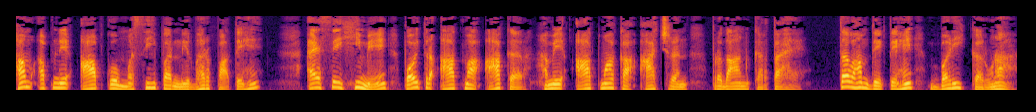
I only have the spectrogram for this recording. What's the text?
हम अपने आप को मसीह पर निर्भर पाते हैं। ऐसे ही में पवित्र आत्मा आकर हमें आत्मा का आचरण प्रदान करता है। तब हम देखते हैं बड़ी करुणा,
